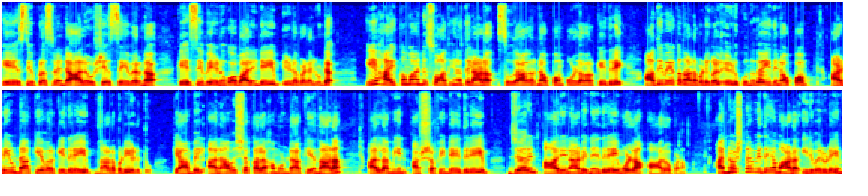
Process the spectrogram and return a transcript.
K S U president Aloysius സേവറിന് കെ സി വേണുഗോപാലിന്റെയും ഇടപെടലുണ്ട്. ഈ ഹൈക്കമാൻഡ് സ്വാധീനത്തിലാണ് സുധാകരനൊപ്പം ഉള്ളവർക്കെതിരെ അതിവേഗ നടപടികൾ എടുക്കുന്നത്. ഇതിനൊപ്പം അടിയുണ്ടാക്കിയവർക്കെതിരെയും നടപടിയെടുത്തു. ക്യാമ്പിൽ അനാവശ്യ കലഹമുണ്ടാക്കിയെന്നാണ് അല്ലമീൻ അഷ്റഫിന്റെതിരെയും ജെറിൻ ആര്യനാടിനെതിരെയുമുള്ള ആരോപണം. അന്വേഷണ വിധേയമാണ് ഇരുവരുടെയും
